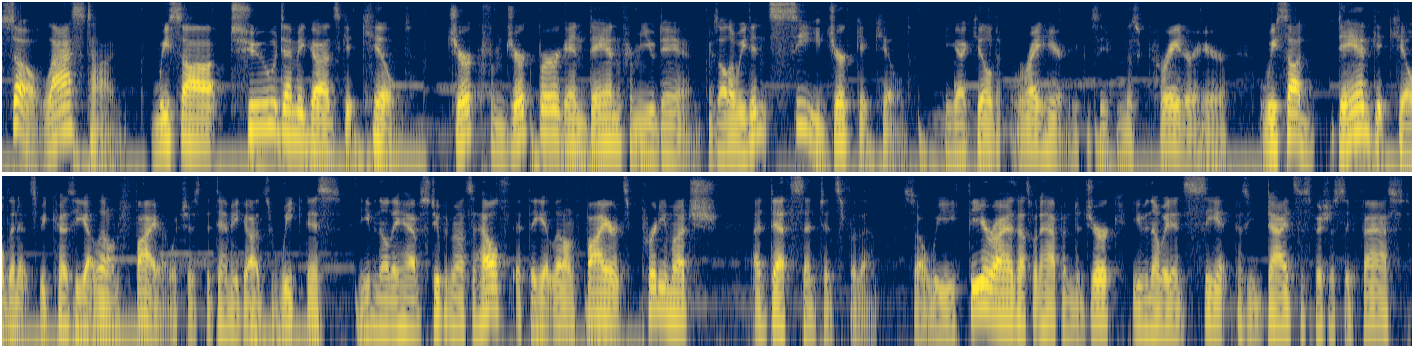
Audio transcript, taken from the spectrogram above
So, last time, we saw two demigods get killed. Jerk from Jerkburg and Dan from Udan. Although we didn't see Jerk get killed. He got killed right here. You can see from this crater here. We saw Dan get killed, and it's because he got lit on fire, which is the demigod's weakness. Even though they have stupid amounts of health, if they get lit on fire, it's pretty much a death sentence for them. So we theorize that's what happened to Jerk, even though we didn't see it because he died suspiciously fast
